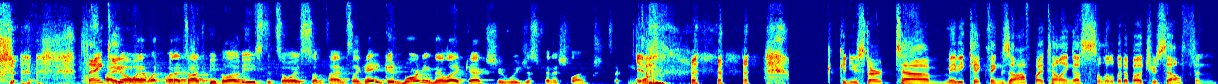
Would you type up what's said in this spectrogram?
Thank you. I know when I, when I talk to people out east, it's always sometimes like, "Hey, good morning." They're like, "Actually, we just finished lunch." It's like, yeah. Can you start uh, maybe kick things off by telling us a little bit about yourself and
